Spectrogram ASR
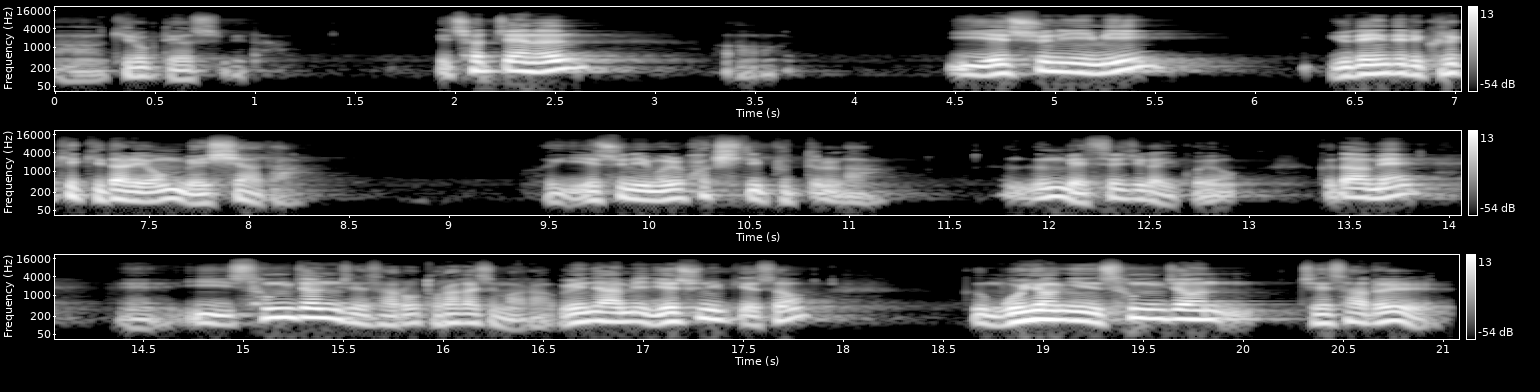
아, 기록되었습니다. 첫째는 어, 이 예수님이 유대인들이 그렇게 기다려온 메시아다. 그 예수님을 확실히 붙들라는 메시지가 있고요. 그 다음에 예, 이 성전 제사로 돌아가지 마라. 왜냐하면 예수님께서 그 모형인 성전 제사를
